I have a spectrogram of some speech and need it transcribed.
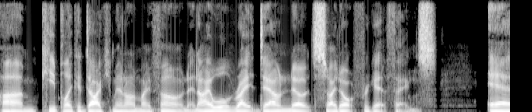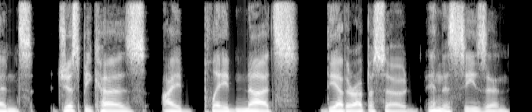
um, keep like a document on my phone and I will write down notes so I don't forget things. And just because I played Nuts the other episode in this season,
